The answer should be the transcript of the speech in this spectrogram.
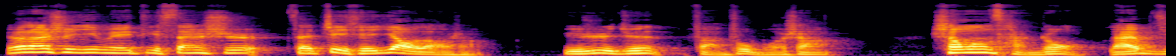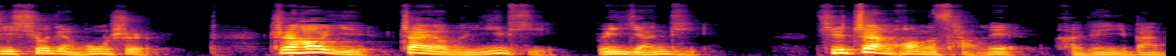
原来是因为第三师在这些要道上与日军反复搏杀，伤亡惨重，来不及修建工事，只好以战友的遗体为掩体，其战况的惨烈可见一斑。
